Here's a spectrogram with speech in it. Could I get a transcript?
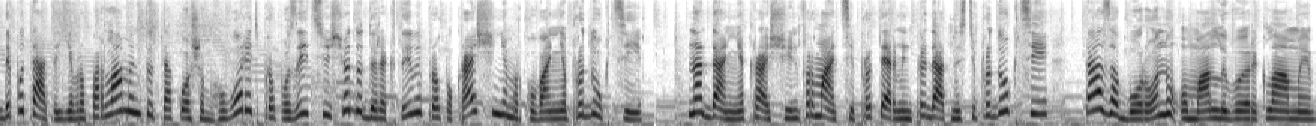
Депутати Європарламенту також обговорять пропозицію щодо директиви про покращення маркування продукції, надання кращої інформації про термін придатності продукції та заборону оманливої реклами.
